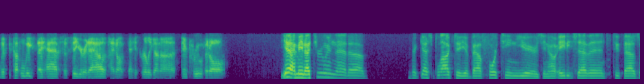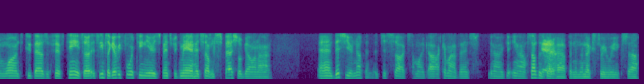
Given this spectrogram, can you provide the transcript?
with the couple weeks they have to figure it out, I don't think it's really gonna improve at all. Yeah, I mean, I threw in that uh the guest blog to you about 14 years, you know, 87 to 2001 to 2015. So it seems like every 14 years Vince McMahon had something special going on. And this year nothing. It just sucks. I'm like, "Oh, come on, Vince. You know, get, you know, something's Yeah. going to happen in the next 3 weeks." So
